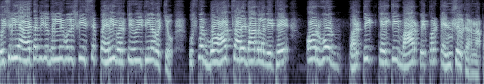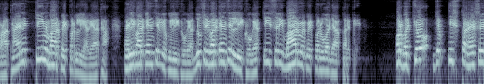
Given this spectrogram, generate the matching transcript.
वो इसलिए आया था कि जो दिल्ली पुलिस की इससे पहली भर्ती हुई थी ना बच्चों, उस पर बहुत सारे दाग लगे थे और वो भर्ती कई बार पेपर कैंसिल करना पड़ा था यानी तीन बार पेपर लिया गया था। पहली बार कैंसिल क्योंकि लीक हो गया दूसरी बार कैंसिल लीक हो गया तीसरी बार में पेपर हुआ जा करके। और बच्चों जब इस तरह से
